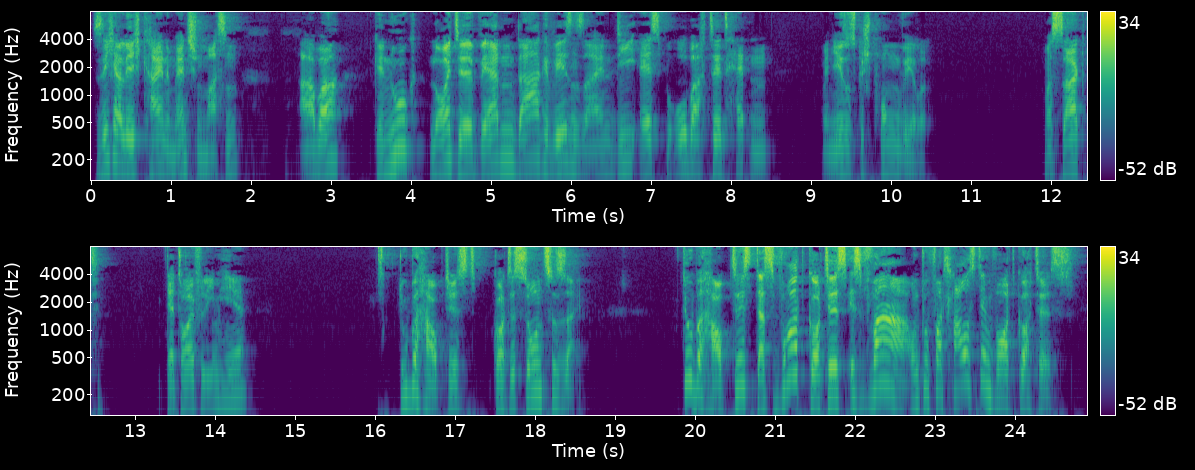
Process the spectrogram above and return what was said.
sicherlich keine Menschenmassen, aber genug Leute werden da gewesen sein, die es beobachtet hätten, wenn Jesus gesprungen wäre. Was sagt der Teufel ihm hier? Du behauptest, Gottes Sohn zu sein. Du behauptest, das Wort Gottes ist wahr und du vertraust dem Wort Gottes.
